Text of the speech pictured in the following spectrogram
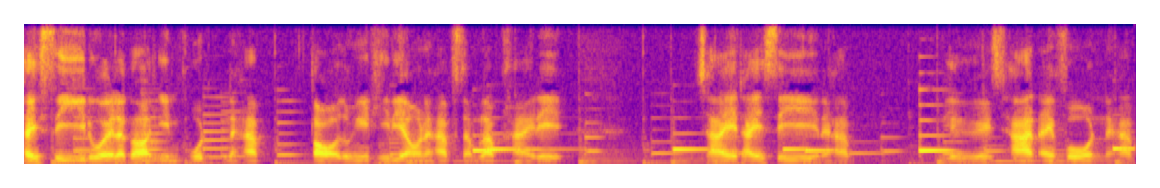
Type C ด้วยแล้วก็ input นะครับ ต่อตรงนี้ที่เดียวนะครับสำหรับใครที่ใช้ Type C นะครับ หรือชาร์จ iPhone นะครับ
